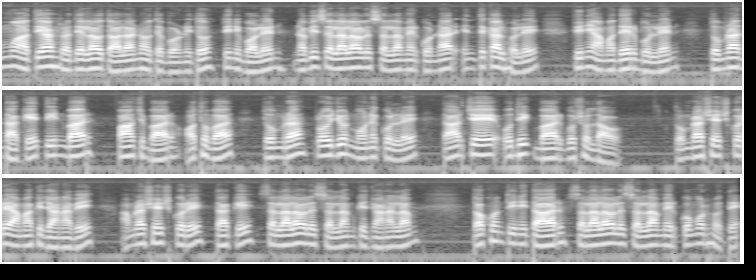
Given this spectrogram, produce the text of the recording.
উম্মু আতিয়াহ রদিয়াল্লাহ তাল্লাহ্ন হতে বর্ণিত, তিনি বলেন, নবী সাল্লাহ সাল্লামের কন্যার ইন্তেকাল হলে তিনি আমাদের বললেন, তোমরা তাকে তিনবার, পাঁচবার অথবা তোমরা প্রয়োজন মনে করলে তার চেয়ে অধিকবার গোসল দাও। তোমরা শেষ করে আমাকে জানাবে, আমরা শেষ করে তাকে সাল্লাহ সাল্লামকে জানালাম। তখন তিনি তার সাল্লাহ সাল্লামের কোমর হতে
